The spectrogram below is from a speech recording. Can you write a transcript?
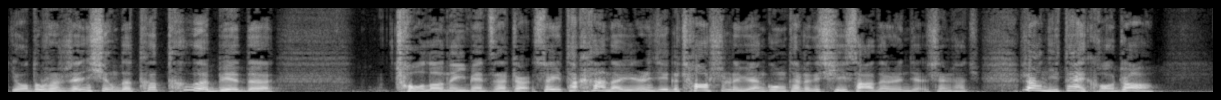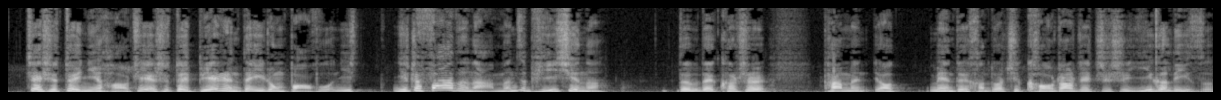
有的时候人性的特特别的。丑陋那一面在这儿，所以他看到人家一个超市的员工，他这个气撒到人家身上去，让你戴口罩，这是对你好，这也是对别人的一种保护。你你这发的哪门子脾气呢？对不对？可是他们要面对很多去，口罩这只是一个例子。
